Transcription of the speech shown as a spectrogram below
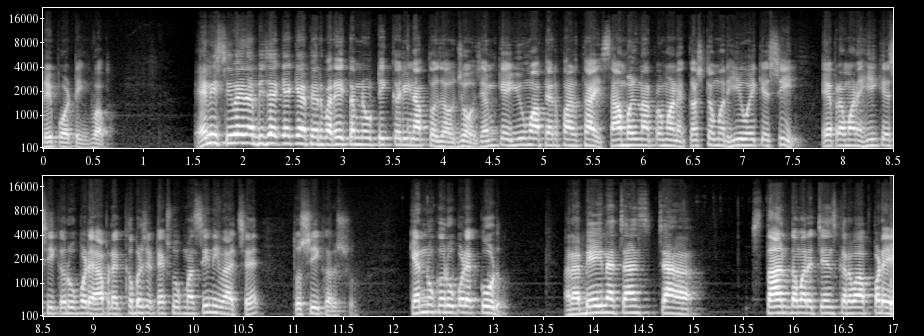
રિપોર્ટિંગ વર્ક એની સિવાયના બીજા ક્યાં ક્યાં ફેરફાર એ તમને હું ટીક કરીને આપતો જાઉં. જો, જેમ કે યુમાં ફેરફાર થાય, સાંભળનાર પ્રમાણે કસ્ટમર હી હોય કે સી એ પ્રમાણે હી કે સી કરવું પડે. આપણે ખબર છે ટેક્સ્ટબુકમાં સીની વાત છે. તો સી કરશું? કેનનું કરવું પડે? કુડ. અને આ બેયના ચાન્સ સ્થાન તમારે ચેન્જ કરવા પડે.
